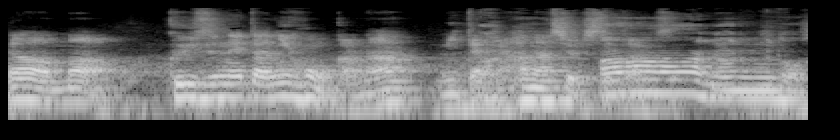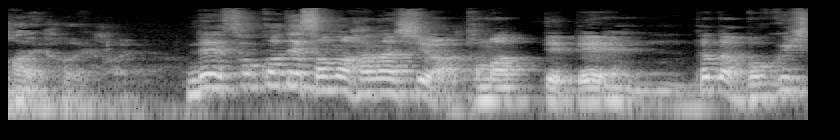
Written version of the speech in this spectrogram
ああまあ、クイズネタ2本かなみたいな話をしてたんですよ。ああ、なるほど。はいはいはい。で、そこでその話は止まってて、うんただ僕一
